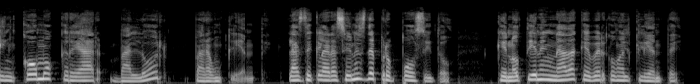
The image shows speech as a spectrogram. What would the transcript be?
en cómo crear valor para un cliente. Las declaraciones de propósito que no tienen nada que ver con el cliente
